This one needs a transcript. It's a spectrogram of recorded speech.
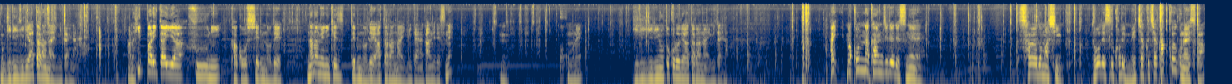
もうギリギリ当たらないみたいな。あの、引っ張りタイヤ風に加工してるので、斜めに削ってるので当たらないみたいな感じですね。うん。ここもね、ギリギリのところで当たらないみたいな。はい。まあ、こんな感じでですね、サードマシン。どうです？これめちゃくちゃかっこよくないですか？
